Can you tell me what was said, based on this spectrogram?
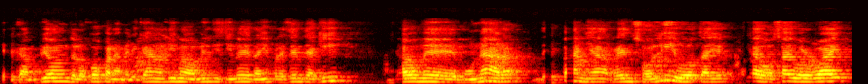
el campeón de los Juegos Panamericanos Lima 2019, también presente aquí, Jaume Munar, de España, Renzo Olivo, Thiago Cyberwhite,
